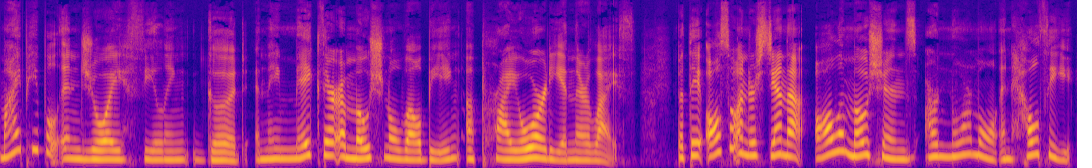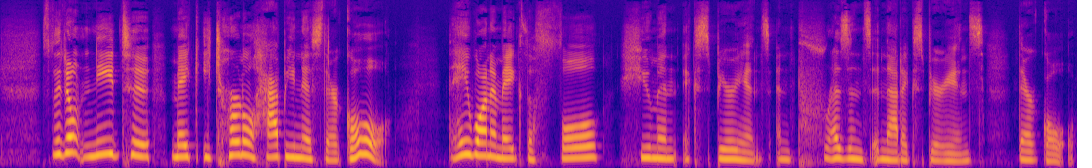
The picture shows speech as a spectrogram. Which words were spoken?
My people enjoy feeling good and they make their emotional well being a priority in their life. But they also understand that all emotions are normal and healthy. So they don't need to make eternal happiness their goal. They want to make the full human experience and presence in that experience their goal.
